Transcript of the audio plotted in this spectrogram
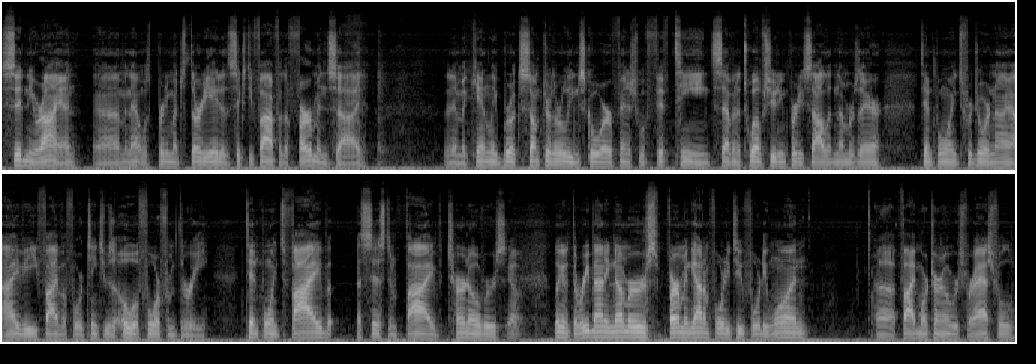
Sydney Ryan, um, and that was pretty much thirty-eight of the sixty-five for the Furman side. And then McKinley Brooks Sumter, their leading scorer, finished with 15, 7 of 12 shooting, pretty solid numbers there. 10 points for Jordan Ivy, 5 of 14. She was 0 of 4 from 3. 10 points, 5 assists, and 5 turnovers. Looking at the rebounding numbers, Furman got him 42 41. Uh, five more turnovers for Asheville.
